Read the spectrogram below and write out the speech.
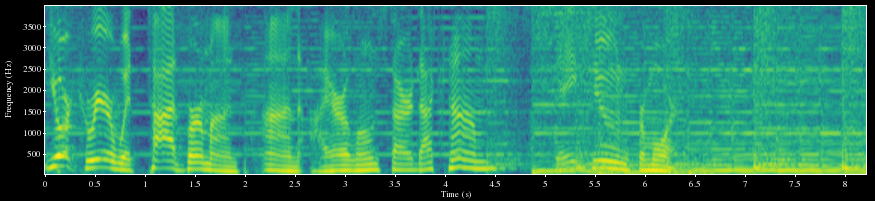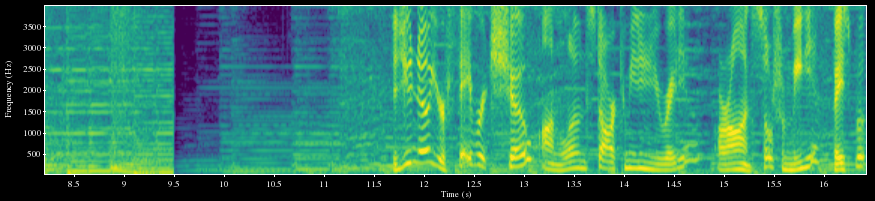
Your Career with Todd Bermont on IRLoneStar.com. Stay tuned for more. Did you know your favorite show on Lone Star Community Radio are on social media? Facebook,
